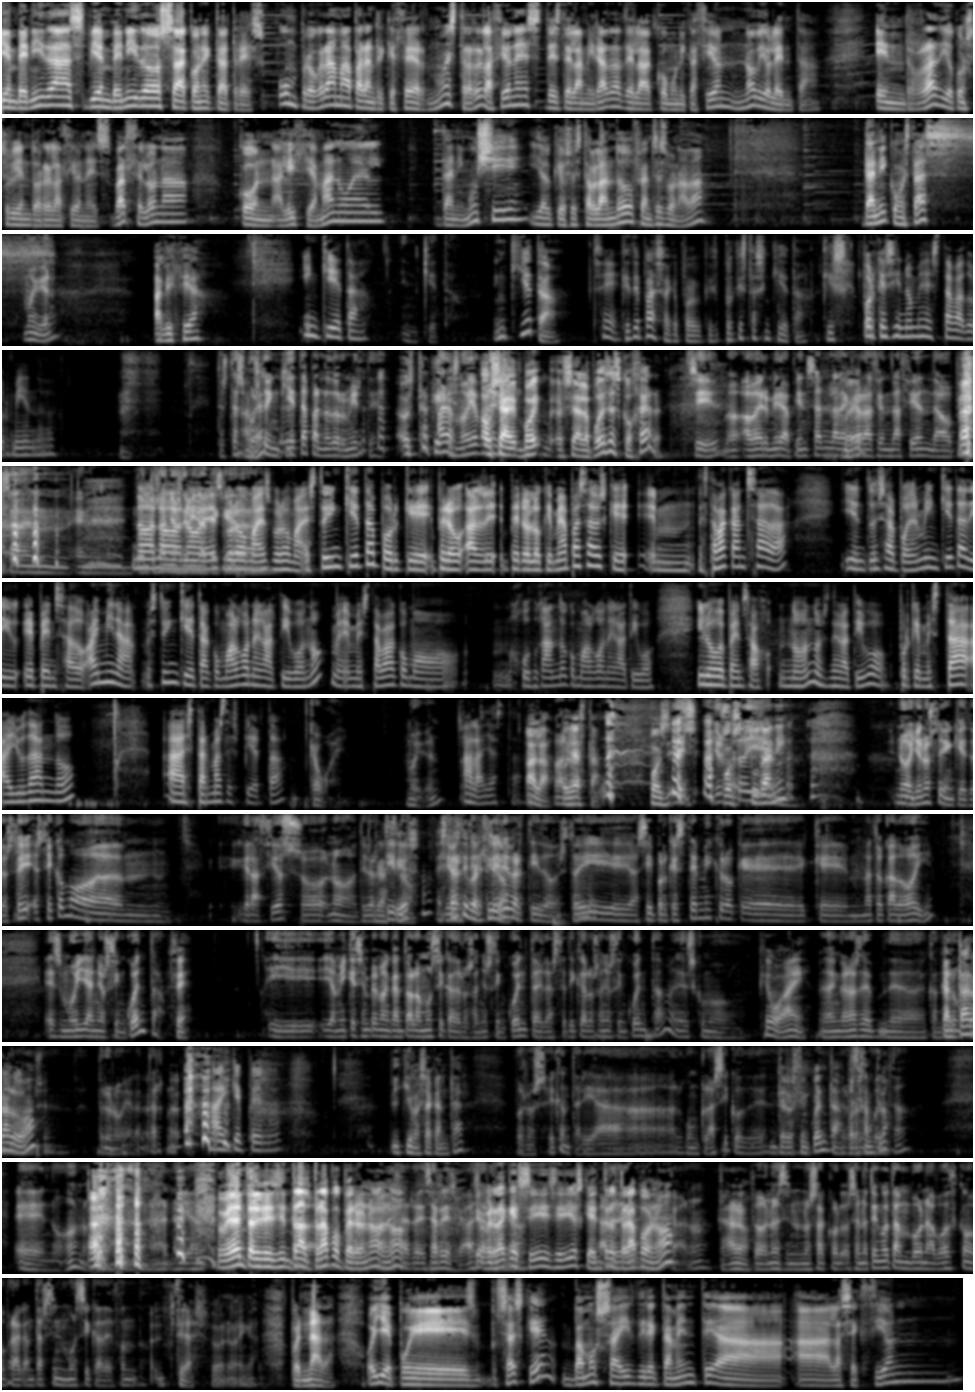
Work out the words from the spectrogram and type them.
Bienvenidas, bienvenidos a Conecta 3, un programa para enriquecer nuestras relaciones desde la mirada de la comunicación no violenta. En Radio Construyendo Relaciones Barcelona, con Alicia Manuel, Dani Mushi y el que os está hablando, Frances Bonada. Dani, ¿cómo estás? Muy bien. Alicia. Inquieta. Inquieta. ¿Inquieta? Sí. ¿Qué te pasa? ¿Que por, qué- por qué estás inquieta? ¿Qué es- Porque si no me estaba durmiendo. Tú estás A puesto ver. inquieta para no dormirte. Ostras, ¿qué Ahora es- me voy a o, sea, voy- o sea, lo puedes escoger. Sí, a ver, mira, piensa en la declaración de Hacienda o piensa en, en No, no, años de no, vida te es broma, quedan. es broma. Estoy inquieta porque, pero, al- pero lo que me ha pasado es que em, estaba cansada y entonces al ponerme inquieta digo- he pensado, ay mira, estoy inquieta como algo negativo, ¿no? Me, me estaba como juzgando como algo negativo. Y luego he pensado, "Jo, no, no es negativo, porque me está ayudando a estar más despierta. Qué guay. Muy bien. Ala, ya está. Hala, pues Hala. ya está. Pues, Pues, pues estoy- tú, Dani. No, yo no estoy inquieto. Estoy, estoy como em, gracioso, no, divertido. ¿Gracioso? ¿Estás Diverti- divertido? Estoy divertido. Estoy así porque este micro que, que me ha tocado hoy es muy años 50. Sí. Y, y a mí que siempre me ha encantado la música de los años 50 y la estética de los años 50, es como... Qué guay. Me dan ganas de, de cantar. un ¿Cantar poco, algo? sí. Pero no voy a cantar, claro. Ay, qué pena. ¿Y qué vas a cantar? Pues no sé, cantaría algún clásico de, ¿De los 50, de por los ejemplo? 50. Eh, no, no. no, no, Voy a entrar si entra el trapo, pero no, no. Es, es arriesgado. Es verdad que arriesgado. sí, Sirius, que entra el trapo, ¿no? Claro. Claro. Pero no, si no nos acordo, o sea, no tengo tan buena voz como para cantar sin música de fondo. Ostras, bueno, venga. Pues nada. Oye, pues, ¿sabes qué? Vamos a ir directamente a, a la sección...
